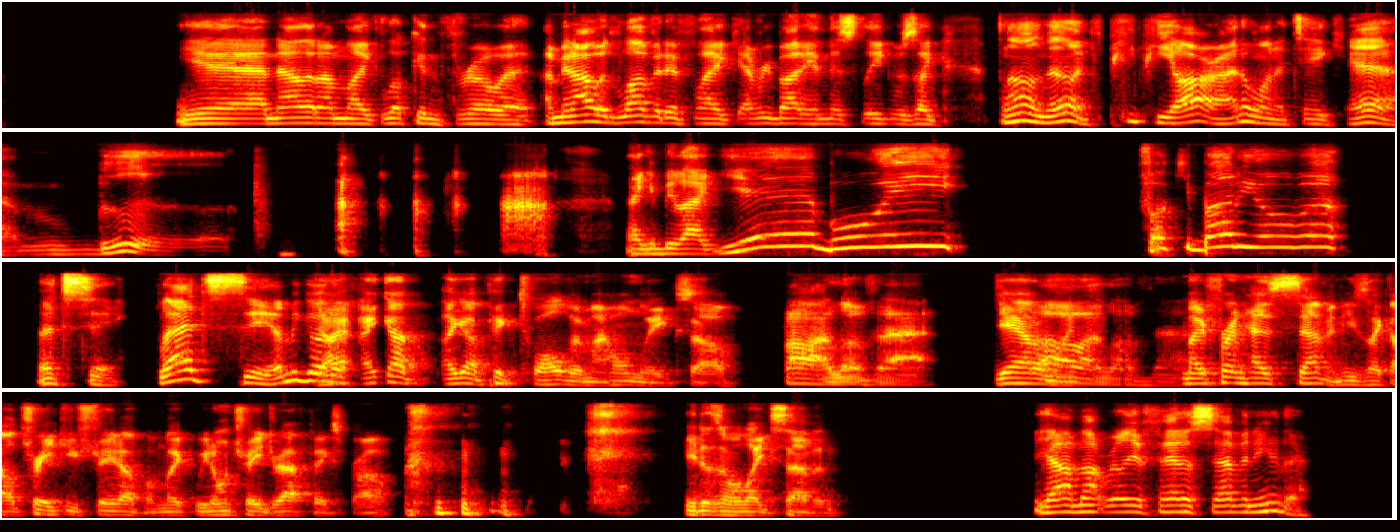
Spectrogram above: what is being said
Yeah, now that I'm like looking through it. I mean, I would love it if like everybody in this league was like, "Oh no, it's PPR. I don't want to take him." I could be like, "Yeah, boy. Fuck your body over." Let's see. Let's see. Let me go Yeah, to I, I got I got picked 12 in my home league. So Oh, I love that. yeah, I Oh, don't mind. I love that. My friend has seven. He's like, I'll trade you straight up. I'm like, we don't trade draft picks, bro. he doesn't like seven. Yeah, I'm not really a fan of seven either.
